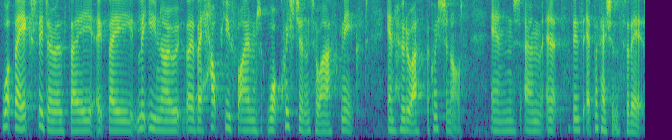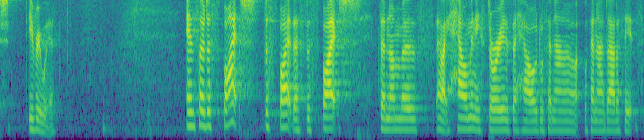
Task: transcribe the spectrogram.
What they actually do is they, they let you know, they help you find what question to ask next and who to ask the question of. And, um, and there's applications for that everywhere. And so, despite, despite this, despite the numbers, like how many stories are held within our, within our data sets,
